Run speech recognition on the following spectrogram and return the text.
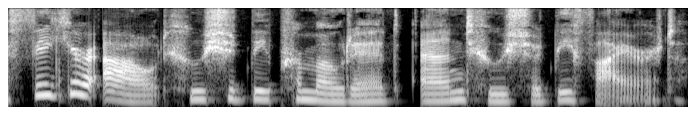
figure out who should be promoted and who should be fired.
